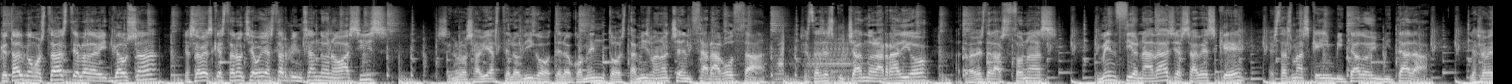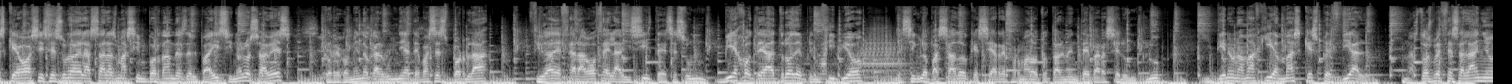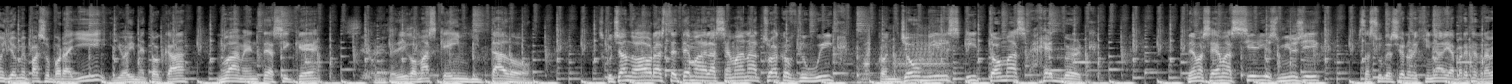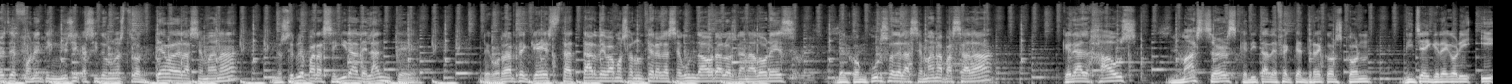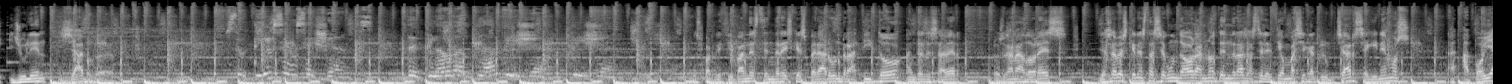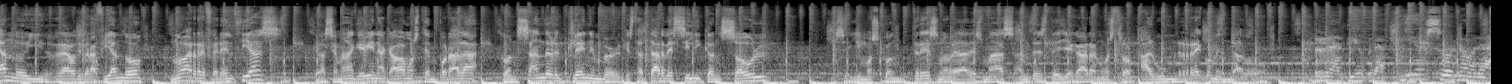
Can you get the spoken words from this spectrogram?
¿Qué tal? ¿Cómo estás? Te habla David Gausa. Ya sabes que esta noche voy a estar pinchando en Oasis. Si no lo sabías, te lo digo, te lo comento. Esta misma noche en Zaragoza. Si estás escuchando la radio a través de las zonas mencionadas, ya sabes que estás más que invitado o invitada. Ya sabes que Oasis es una de las salas más importantes del país. Si no lo sabes, te recomiendo que algún día te pases por la ciudad de Zaragoza y la visites. Es un viejo teatro de principio del siglo pasado que se ha reformado totalmente para ser un club y tiene una magia más que especial. Unas dos veces al año yo me paso por allí y hoy me toca nuevamente, así que, como te digo, más que invitado. Escuchando ahora este tema de la semana, Track of the Week, con Joe Mills y Thomas Hedberg. El tema se llama Serious Music esta es su versión original y aparece a través de Phonetic Music. Ha sido nuestro tema de la semana y nos sirve para seguir adelante. Recordarte que esta tarde vamos a anunciar en la segunda hora los ganadores del concurso de la semana pasada, que era el House Masters, que edita Defected Records con DJ Gregory y Julian Jagger. Los participantes tendréis que esperar un ratito antes de saber los ganadores ya sabes que en esta segunda hora no tendrás la selección básica Club Chart. Seguiremos apoyando y radiografiando nuevas referencias. Que la semana que viene acabamos temporada con Sander Kleinenberg, esta tarde Silicon Soul. Seguimos con tres novedades más antes de llegar a nuestro álbum recomendado. Radiografía sonora.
